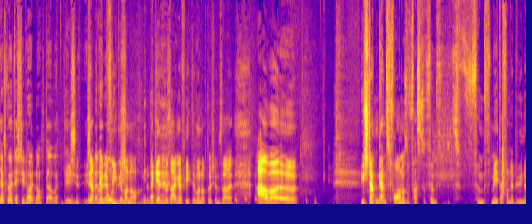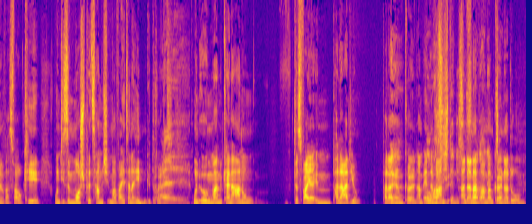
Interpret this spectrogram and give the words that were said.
Äh, ich habe gehört, der steht heute noch da. Weil ich ich der- habe gehört, er fliegt immer noch. Legenden besagen, er fliegt immer noch durch den Saal. Aber äh, wir standen ganz vorne, so fast so fünf, fünf Meter von der Bühne, was war okay. Und diese Moshpits haben dich immer weiter nach hinten gedrückt. Ey. Und irgendwann, keine Ahnung, das war ja im Palladium. Palladium Ja. in Köln. Am Warum Ende du waren dich denn nicht wir, so danach vorne waren wir dem Kölner Dom.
